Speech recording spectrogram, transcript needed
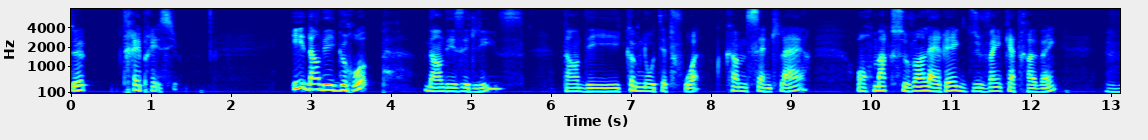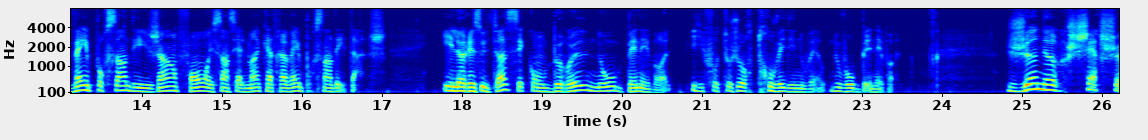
de très précieux. Et dans des groupes, dans des églises, dans des communautés de foi, comme Sainte-Claire, on remarque souvent la règle du 20-80. 20%, des gens font essentiellement 80 des tâches. Et le résultat, c'est qu'on brûle nos bénévoles. Il faut toujours trouver des nouveaux bénévoles. Je ne cherche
